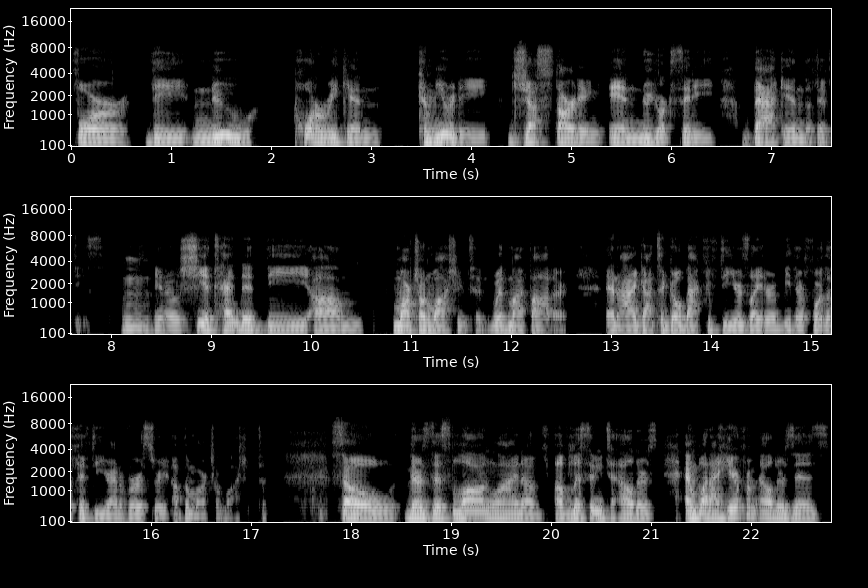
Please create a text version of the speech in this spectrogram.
for the new Puerto Rican community just starting in New York City back in the 50s. Mm. You know, she attended the um, March on Washington with my father, and I got to go back 50 years later and be there for the 50 year anniversary of the March on Washington. So there's this long line of of listening to elders, and what I hear from elders is,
